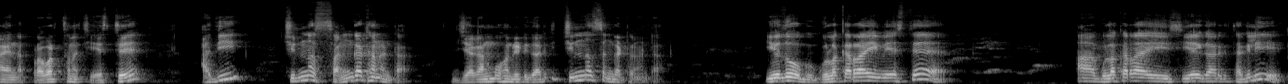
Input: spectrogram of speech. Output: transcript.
ఆయన ప్రవర్తన చేస్తే అది చిన్న సంఘటన అంట జగన్మోహన్ రెడ్డి గారికి చిన్న సంఘటన అంట ఏదో ఒక గులకరాయి వేస్తే ఆ గులకరాయి సిఐ గారికి తగిలి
